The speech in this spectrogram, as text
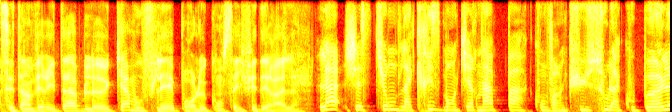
C'est un véritable camouflet pour le Conseil fédéral. La gestion de la crise bancaire n'a pas convaincu sous la coupole.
